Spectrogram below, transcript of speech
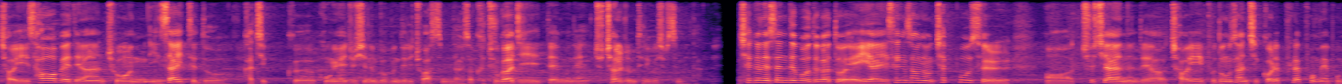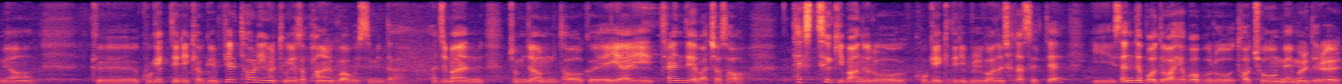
저희 사업에 대한 좋은 인사이트도 같이 그 공유해 주시는 부분들이 좋았습니다. 그래서 그 두 가지 때문에 추천을 좀 드리고 싶습니다. 최근에 샌드보드가 또 AI 생성형 챗봇을 어, 출시하였는데요. 저희 부동산 직거래 플랫폼에 보면 그 고객들이 결국엔 필터링을 통해서 방을 구하고 있습니다. 하지만 점점 더 그 AI 트렌드에 맞춰서 텍스트 기반으로 고객들이 물건을 찾았을 때 이 샌드보드와 협업으로 더 좋은 매물들을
